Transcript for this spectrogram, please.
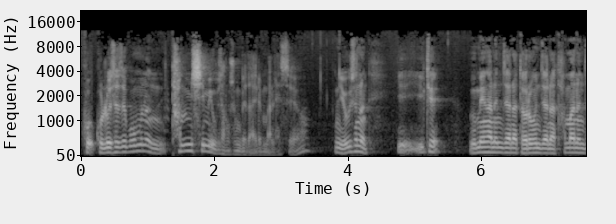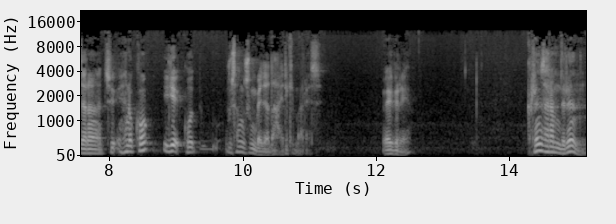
골로새서 보면은 탐심이 우상숭배다 이런 말을 했어요. 근데 여기서는 이렇게 음행하는 자나 더러운 자나 탐하는 자나 해놓고 이게 곧 우상숭배자다 이렇게 말했어요. 왜 그래요? 그런 사람들은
